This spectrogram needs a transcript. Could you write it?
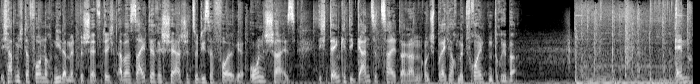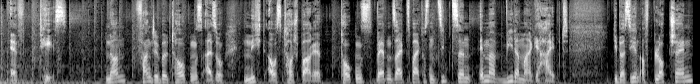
Ich habe mich davor noch nie damit beschäftigt, aber seit der Recherche zu dieser Folge, ohne Scheiß, ich denke die ganze Zeit daran und spreche auch mit Freunden drüber. NFTs. Non-Fungible Tokens, also nicht austauschbare Tokens, werden seit 2017 immer wieder mal gehypt. Die basieren auf Blockchain,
